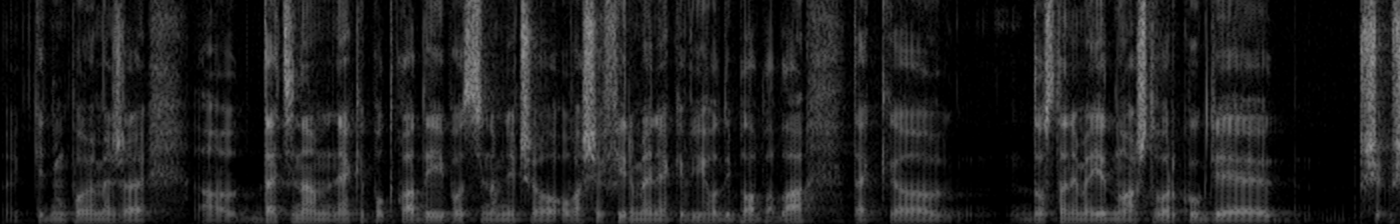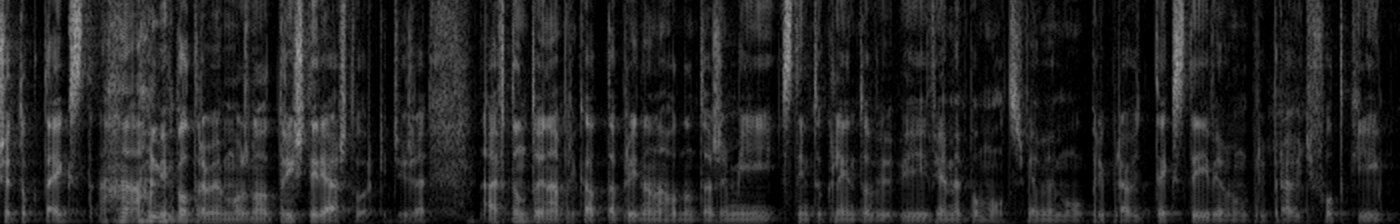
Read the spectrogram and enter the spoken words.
Keď mu povieme, že uh, dajte nám nejaké podklady, povedzte nám niečo o vašej firme, nejaké výhody, bla bla bla, tak uh, dostaneme jednu a štvorku, kde je všetok text a my potrebujeme možno 3, 4 a 4. Čiže aj v tomto je napríklad tá pridaná hodnota, že my s týmto klientom vieme pomôcť. Vieme mu pripraviť texty, vieme mu pripraviť fotky,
